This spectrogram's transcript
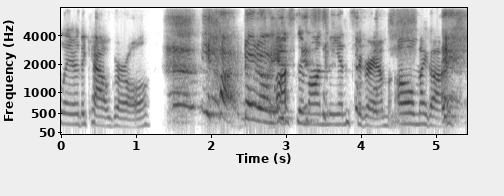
Claire the cowgirl. Yeah, no, no, lost him on the Instagram. Oh my gosh!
